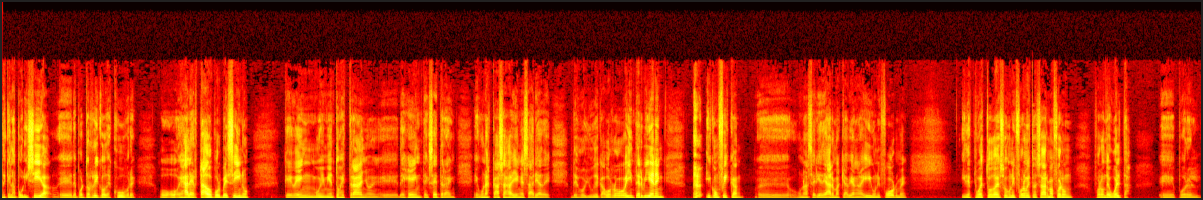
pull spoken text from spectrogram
de que la policía eh, de Puerto Rico descubre o, es alertado por vecinos que ven movimientos extraños eh, de gente, etcétera, en, unas casas ahí en esa área de, de Joyuda y Cabo Rojo, e intervienen y confiscan eh, una serie de armas que habían ahí, uniformes, y después todos esos uniformes y todas esas armas fueron, fueron devueltas por, el,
